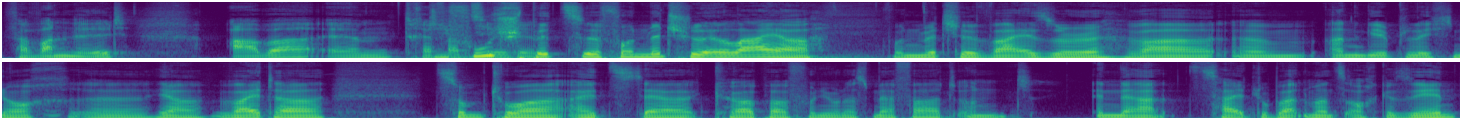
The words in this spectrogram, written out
verwandelt. Aber ähm, Die Treffer zählte. Fußspitze von Mitchell Elia, von Mitchell Weiser, war ähm, angeblich noch äh, ja, weiter zum Tor als der Körper von Jonas Meffert und in der Zeitlupe hat man es auch gesehen.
